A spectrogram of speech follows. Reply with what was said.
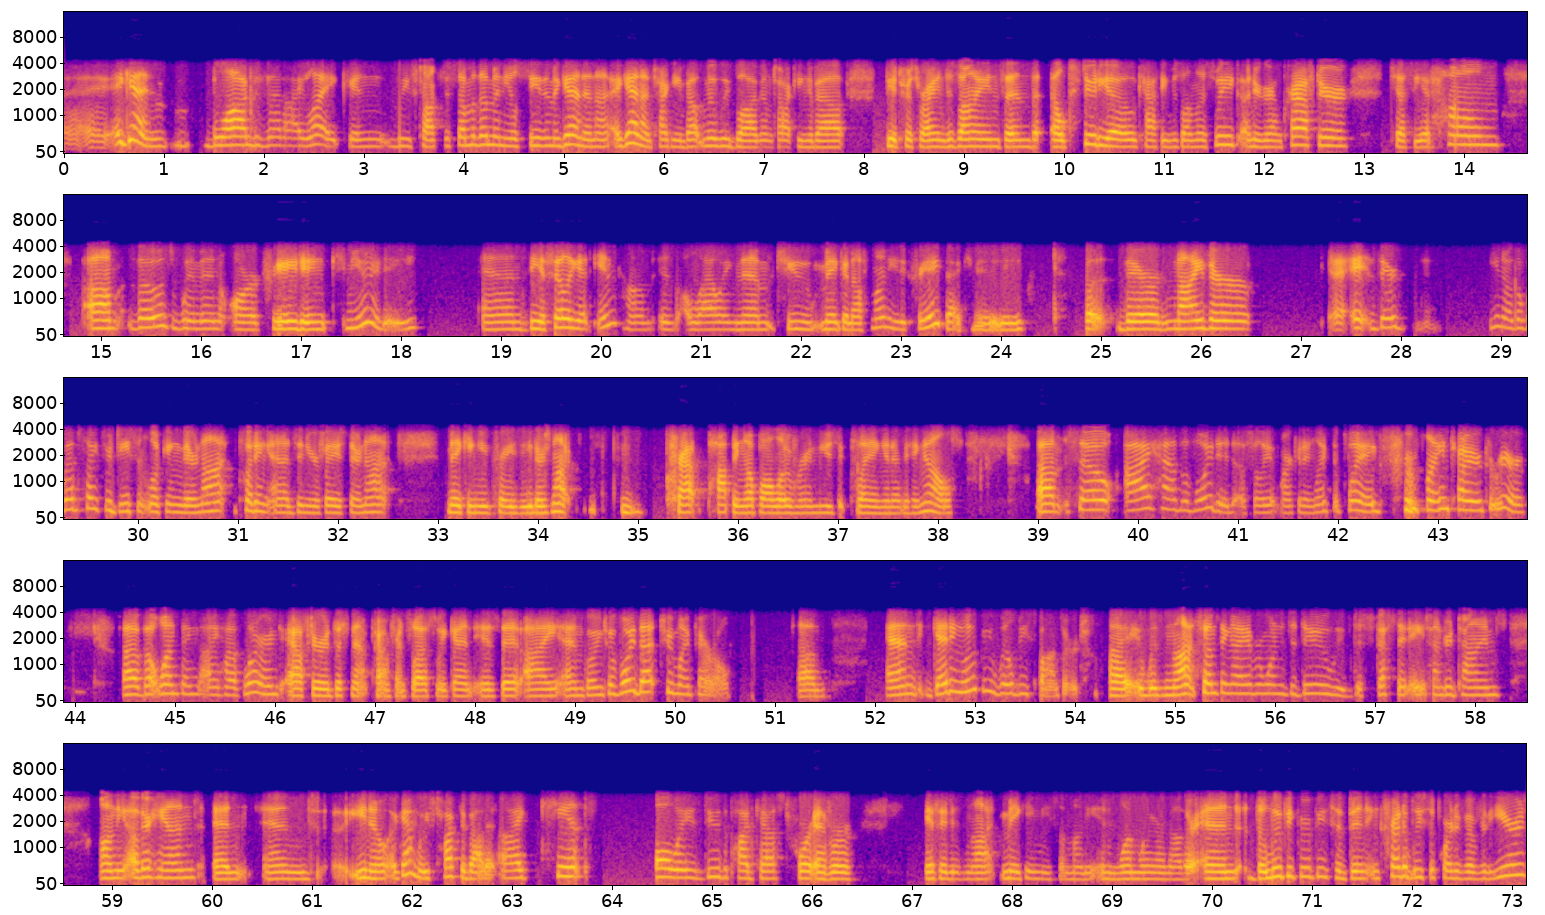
again, blogs that I like, and we've talked to some of them, and you'll see them again. And I, again, I'm talking about Moogly Blog. I'm talking about Beatrice Ryan Designs and the Elk Studio. Kathy was on this week. Underground Crafter, Jessie at Home. Um, those women are creating community and the affiliate income is allowing them to make enough money to create that community, but they're neither. They're you know the websites are decent looking. They're not putting ads in your face. They're not making you crazy. There's not crap popping up all over and music playing and everything else. Um, so i have avoided affiliate marketing like the plague for my entire career. Uh, but one thing i have learned after the snap conference last weekend is that i am going to avoid that to my peril. Um, and getting loopy will be sponsored. Uh, it was not something I ever wanted to do. We've discussed it 800 times. On the other hand and and you know again we've talked about it. I can't always do the podcast forever if it is not making me some money in one way or another. And the loopy groupies have been incredibly supportive over the years.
